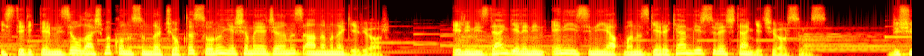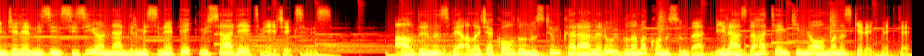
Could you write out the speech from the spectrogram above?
istediklerinize ulaşma konusunda çok da sorun yaşamayacağınız anlamına geliyor. Elinizden gelenin en iyisini yapmanız gereken bir süreçten geçiyorsunuz. Düşüncelerinizin sizi yönlendirmesine pek müsaade etmeyeceksiniz. Aldığınız ve alacak olduğunuz tüm kararları uygulama konusunda biraz daha temkinli olmanız gerekmekte.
